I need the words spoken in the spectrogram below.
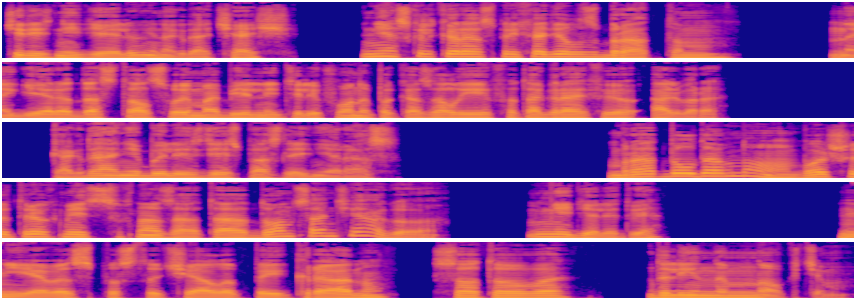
через неделю, иногда чаще. Несколько раз приходил с братом. Нагера достал свой мобильный телефон и показал ей фотографию Альвара. Когда они были здесь последний раз? Брат был давно, больше трех месяцев назад, а Дон Сантьяго — недели две. Ньевас постучала по экрану сотового длинным ногтем.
